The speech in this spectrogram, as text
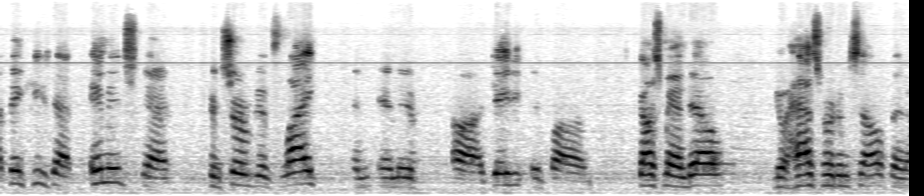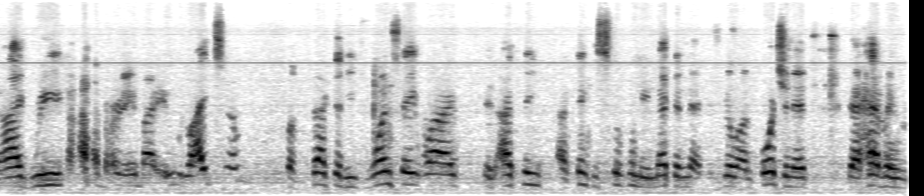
I think he's that image that conservatives like. And, and if uh, if uh, Josh Mandel, you know, has hurt himself, and I agree, I haven't heard anybody who likes him. But the fact that he's won statewide, I think I think it's still going to be neck and neck. It's real unfortunate that having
